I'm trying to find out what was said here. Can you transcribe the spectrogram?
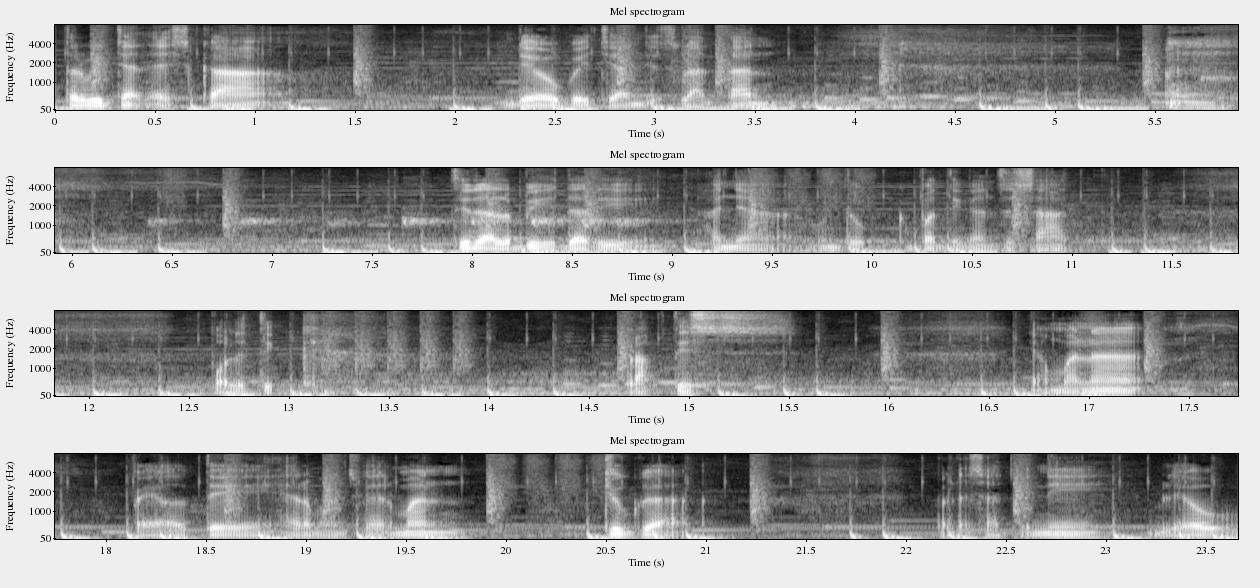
terbitnya SK DOB Cianjur Selatan tidak lebih dari hanya untuk kepentingan sesaat politik praktis. Yang mana PLT Herman Suherman juga pada saat ini beliau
